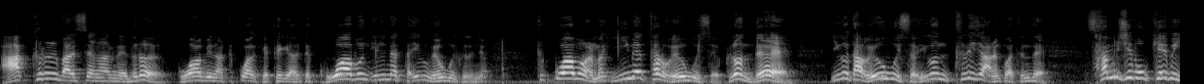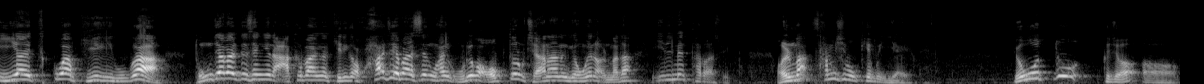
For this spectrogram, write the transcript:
아크를 발생하는 애들을 고압이나 특고압 개폐기 할 때 고압은 1m 이거 외우고 있거든요. 특고압은 얼마? 2m로 외우고 있어요. 그런데 이거 다 외우고 있어요. 이건 틀리지 않을 것 같은데 35kV 이하의 특고압 기계기구가 동작할 때 생기는 아크 방향과 길이가 화재 발생할 우려가 없도록 제한하는 경우에는 얼마다? 1m로 할 수 있다. 얼마? 35kV 이하일 때. 요것도 그죠? 어,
